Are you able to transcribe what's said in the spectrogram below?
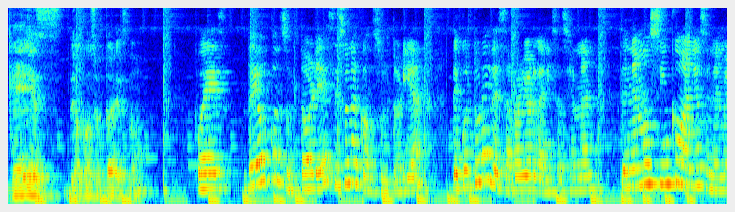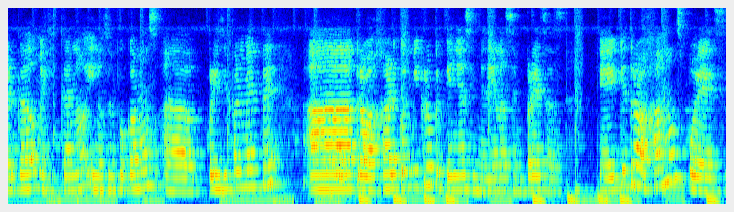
¿qué es Deo Consultores, no? Pues Deo Consultores es una consultoría de cultura y desarrollo organizacional tenemos cinco años en el mercado mexicano y nos enfocamos principalmente a trabajar con micro, pequeñas y medianas empresas. Eh, ¿Qué trabajamos? Pues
